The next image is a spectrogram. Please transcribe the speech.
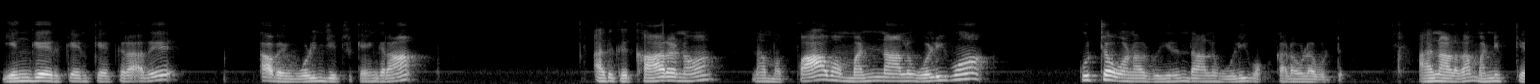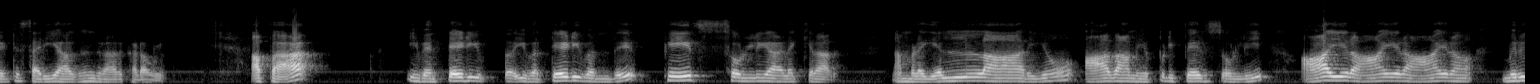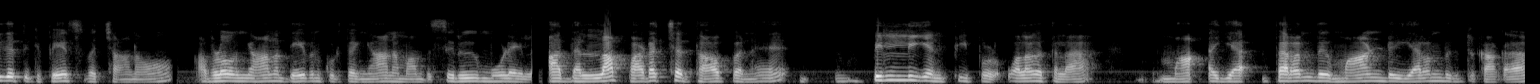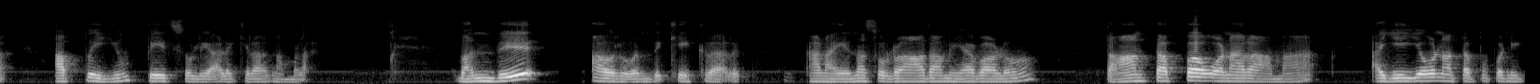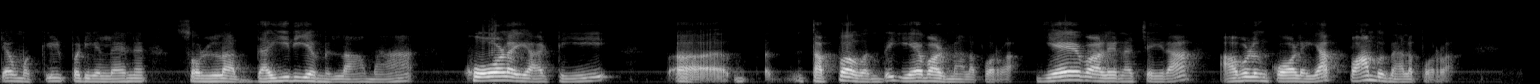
எங்கே இருக்கேன்னு கேட்குறாரு. அவன் ஒளிஞ்சிட்ருக்கேங்கிறான். அதுக்கு காரணம் நம்ம பாவம் மண்ணாலும் ஒளிவோம் குற்ற உணர்வு இருந்தாலும் ஒளிவோம் கடவுளை விட்டு. அதனால தான் மன்னிப்பு கேட்டு சரியாகுங்கிறாரு கடவுள். அப்போ இவன் தேடி இவர் தேடி வந்து பேர் சொல்லி அழைக்கிறார். நம்மளை எல்லாரையும் ஆதாம் எப்படி பேர் சொல்லி ஆயிரம் ஆயிரம் ஆயிரம் மிருகத்துக்கு பேர் வச்சானோ அவ்வளோ ஞானம் தேவன் கொடுத்த ஞானம் அந்த சிறு மூளையில். அதெல்லாம் படைச்ச தாப்பனு பில்லியன் பீப்புள் உலகத்தில் மா பிறந்து மாண்டு இறந்துக்கிட்டு இருக்காங்க. அப்பையும் பேர் சொல்லி அழைக்கிறார் நம்மளை. வந்து அவர் வந்து கேட்குறாரு. ஆனால் என்ன சொல்கிறோம் ஆதாம் ஏவாளும் தான் தப்பாக உணராமல் ஐயையோ நான் தப்பு பண்ணிட்டேன் உங்க கீழ்ப்படியலைன்னு சொல்ல தைரியம் இல்லாமல் கோழையாட்டி தப்பை வந்து ஏவாள் மேலே போடுறான் ஏவாள் என்ன செய்கிறா அவளும் கோழையா பாம்பு மேலே போடுறான்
